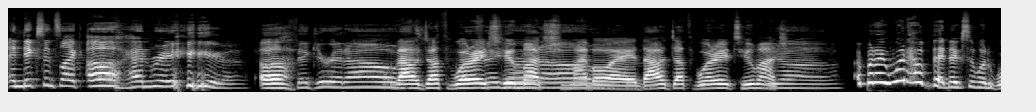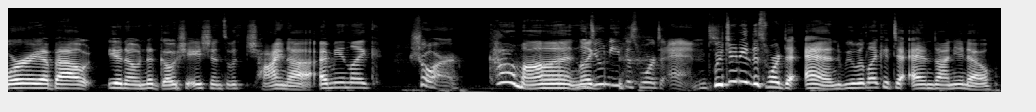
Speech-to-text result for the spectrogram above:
And Nixon's like, oh, Henry, Ugh, figure it out. thou doth worry Figure too much, my boy. Thou doth worry too much. Yeah. Uh, but I would hope that Nixon would worry about, you know, negotiations with China. I mean, like, Sure. Come on. We like, do need this war to end. we do need this war to end. We would like it to end on, you know,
